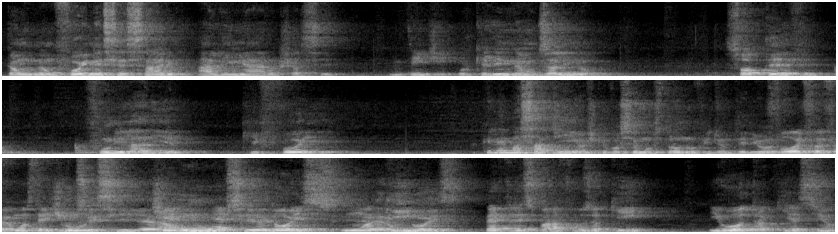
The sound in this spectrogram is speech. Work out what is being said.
Então não foi necessário alinhar o chassi, Entendi. porque ele não desalinhou. Só teve funilaria, que foi aquele amassadinho, acho que você mostrou no vídeo anterior. Foi, foi, foi, eu mostrei. Tinha Não sei se era tinha- um ou é, se Dois. Um eram aqui, dois. perto desse parafuso aqui, e o outro aqui, assim, ó.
